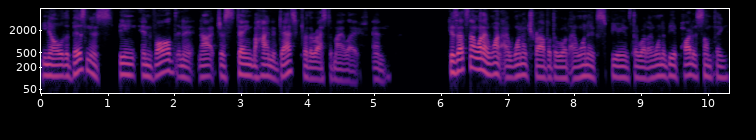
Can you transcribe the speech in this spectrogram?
you know, the business, being involved in it, not just staying behind a desk for the rest of my life. And because that's not what I want. I want to travel the world. I want to experience the world. I want to be a part of something,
